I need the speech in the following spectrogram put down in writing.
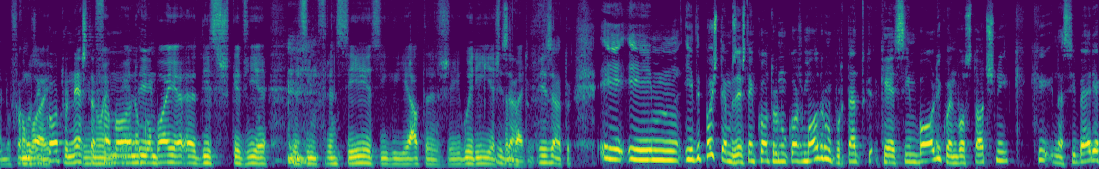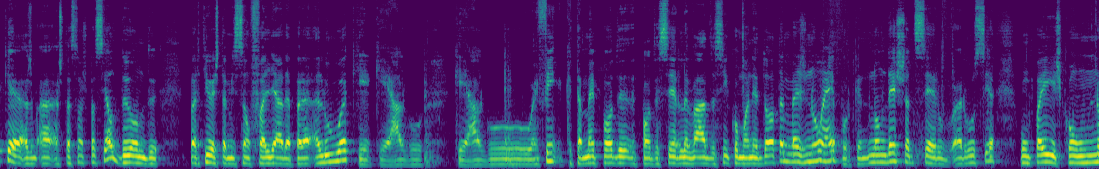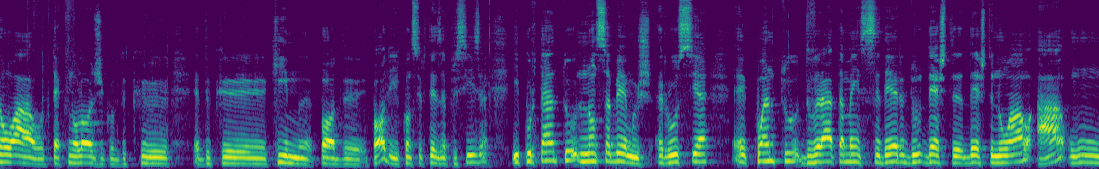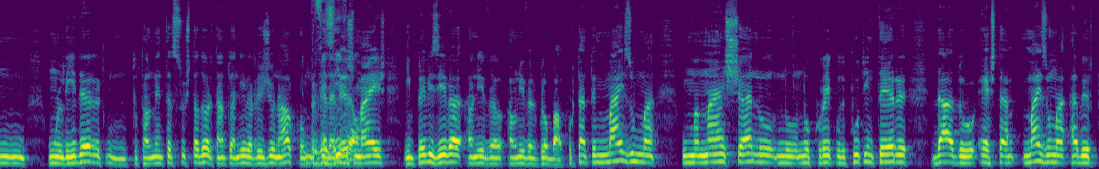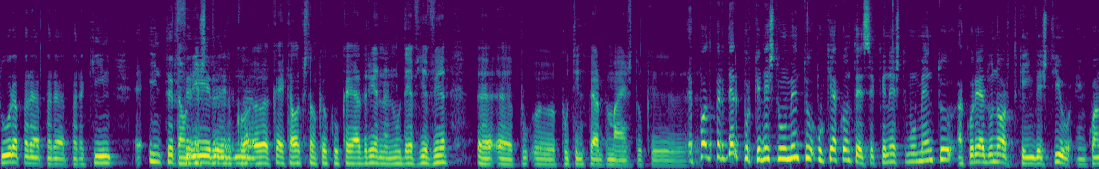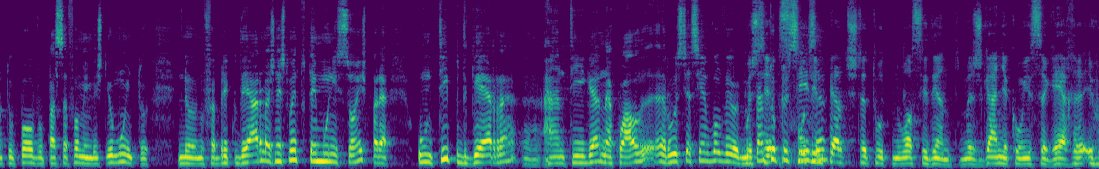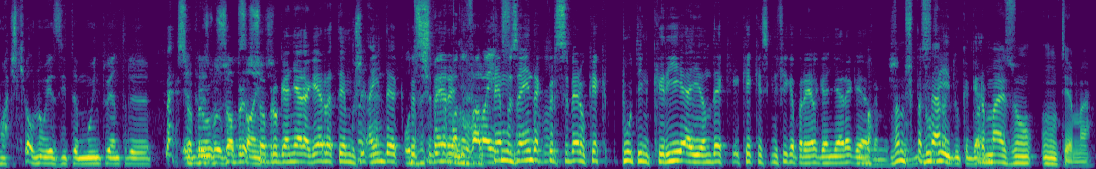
no famoso comboio. encontro, nesta famosa... no comboio uh, dizes que havia vinho francês e altas iguarias exato, também. Exato. E, e, e, depois temos este encontro no Cosmódromo, portanto, que é simbólico, em Vostochny, que, na Sibéria, que é a, a, estação espacial de onde partiu esta missão falhada para a Lua, que, que é algo que é algo, enfim, que também pode, pode ser levado assim como anedota, mas não é, porque não deixa de ser a Rússia um país com um know-how tecnológico de que, de que Kim pode, pode e com certeza precisa, e portanto não sabemos a Rússia eh, quanto deverá também ceder do, deste, deste know-how a um, um líder totalmente assustador, tanto a nível regional como cada vez mais imprevisível ao nível, ao nível global. Portanto, é mais uma, uma mancha no, no, no currículo de Putin ter dado esta mais uma abertura para, para, para Kim eh, interferir. Então, neste, na... Aquela questão que eu coloquei à Adriana, não deve haver, uh, uh, Putin perde mais do que. Pode perder, porque neste momento o que acontece é que neste momento a Coreia do Norte, que investiu, enquanto o povo passa fome, investiu muito no, no fabrico de armas, neste momento tem munições para um tipo de guerra à antiga na qual a Rússia se envolveu. E, Mas portanto, se, precisa... se Putin perde estatuto no Ocidente, mas ganha com isso a guerra, eu acho que ele não hesita muito entre, Bem, entre sobre, as o, duas sobre, opções. sobre o ganhar a guerra temos ainda que O perceber, a isso. temos ainda que perceber o que é que Putin queria e onde é que, o que é que significa para ele ganhar a guerra. Mas Vamos passar para mais um, um tema.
